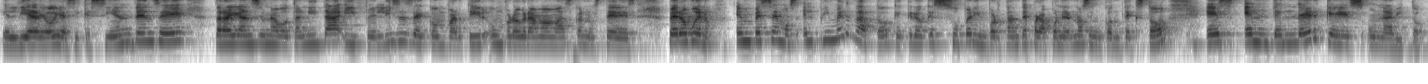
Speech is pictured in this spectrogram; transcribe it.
el día de hoy, así que siéntense, tráiganse una botanita y felices de compartir un programa más con ustedes. Pero bueno, empecemos. El primer dato que creo que es súper importante para ponernos en contexto es entender qué es un hábito.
